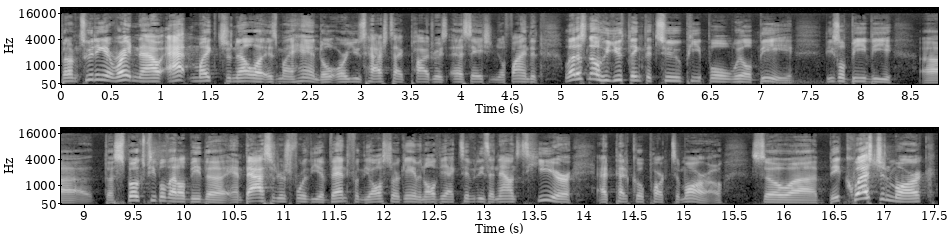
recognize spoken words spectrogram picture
but I'm tweeting it right now. At Mike Janela is my handle, or use hashtag PadresSH, and you'll find it. Let us know who you think the two people will be. These will be the uh, the spokespeople that'll be the ambassadors for the event for the All Star Game and all the activities announced here at Petco Park tomorrow. So uh, big question mark,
